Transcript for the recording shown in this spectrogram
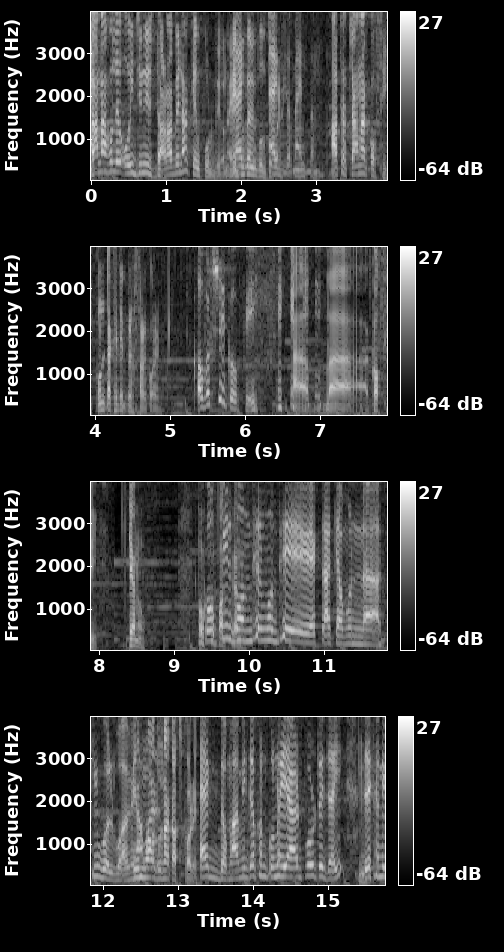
তা না হলে ওই জিনিস দাঁড়াবে না কেউ পড়বেও না। এইটুকু আমি বলতে পারি। একদম একদম। আচ্ছা চানা কফি? কোনটা খেতে প্রেফার করেন? অবশ্যই কফি। কফি। কেন? কফির গন্ধের মধ্যে একটা কেমন কি বলব আমি? উন্মাদনা কাজ করে। একদম। আমি যখন কোনো এয়ারপোর্টে যাই যেখানে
